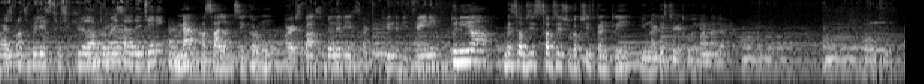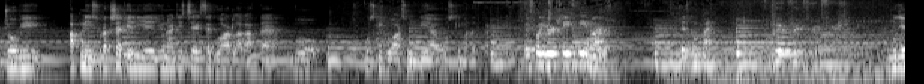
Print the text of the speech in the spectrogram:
My responsibility is to secure the upper right side of the detainee. मैं असाइलम सीकर हूँ Our responsibilities are to pin the detainee. दुनिया में सबसे सबसे सुरक्षित कंट्री यूनाइटेड स्टेट को ही माना जाता है जो भी अपनी सुरक्षा के लिए यूनाइटेड स्टेट से गुहार लगाता है वो उसकी गुहार सुनती है और उसकी मदद करती है for your safety and ours. Just comply. मुझे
